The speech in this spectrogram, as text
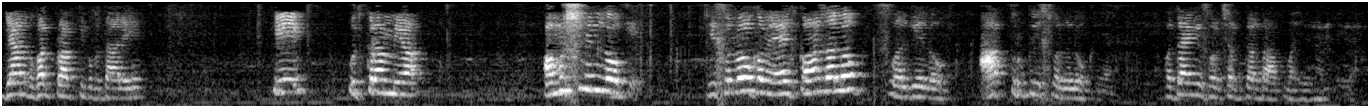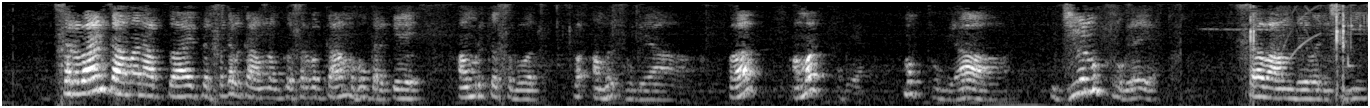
ज्ञान फल प्राप्ति को बता रहे कि उत्क्रम्य अमुष्मिन लोक इस लोक में है कौन सा लोक? स्वर्गीय लोक। आत्मरूपी स्वर्ग लोक है। बताएँगे स्वर्ग शब्द आत्मा ही सर्वान कामन आप तो आए, फिर सकल कामनों को सर्व काम हो करके अमृत सबवत अमृत हो गया। अमर हो गया। मुक्त हो गया। जीवन मुक्त हो गया यह। वामदेव ऋषि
